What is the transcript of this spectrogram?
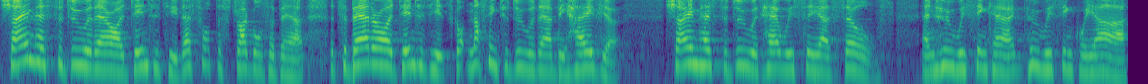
Shame has to do with our identity. That's what the struggle's about. It's about our identity. It's got nothing to do with our behaviour. Shame has to do with how we see ourselves and who we think our, who we think we are.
